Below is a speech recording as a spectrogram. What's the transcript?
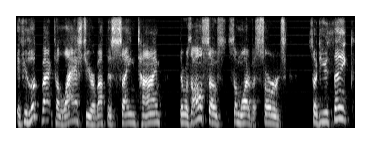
If you look back to last year, about this same time, there was also somewhat of a surge. So, do you think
